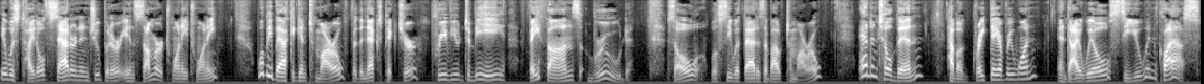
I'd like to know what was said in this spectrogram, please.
It was titled Saturn and Jupiter in summer 2020. We'll be back again tomorrow for the next picture previewed to be Phaethon's brood. So we'll see what that is about tomorrow. And until then, have a great day, everyone. And I will see you in class.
